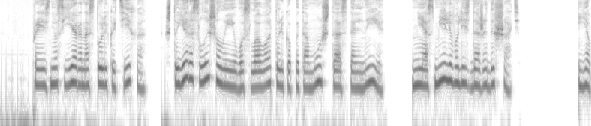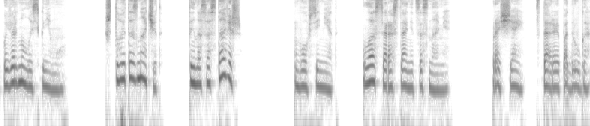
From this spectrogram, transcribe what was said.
— произнес Ера настолько тихо, что я расслышала его слова только потому, что остальные не осмеливались даже дышать. Я повернулась к нему. «Что это значит? Ты нас оставишь?» «Вовсе нет. Ласса расстанется с нами. Прощай, старая подруга».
